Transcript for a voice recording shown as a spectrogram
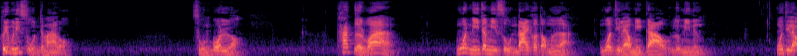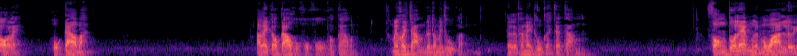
เฮ้ยวันนี้ศูนย์จะมาเหรอ ศูนย์บนเหรอ ถ้าเกิดว่า งวดนี้จะมีศูนย์ได้ก็ต่อเมื่อ งวดที่แล้วมีเก้าหรือมีหนึ่งงวดที่แล้วออกอะไรหกเก้าปะอะไรเก้าเก้าหกหกหกเก้าเก้าไม่ค่อยจำด้วยถ้าไม่ถูกอะเออถ้าไหนถูกอะจะจำสองตัวแรกเหมือนเมื่อวานเลย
